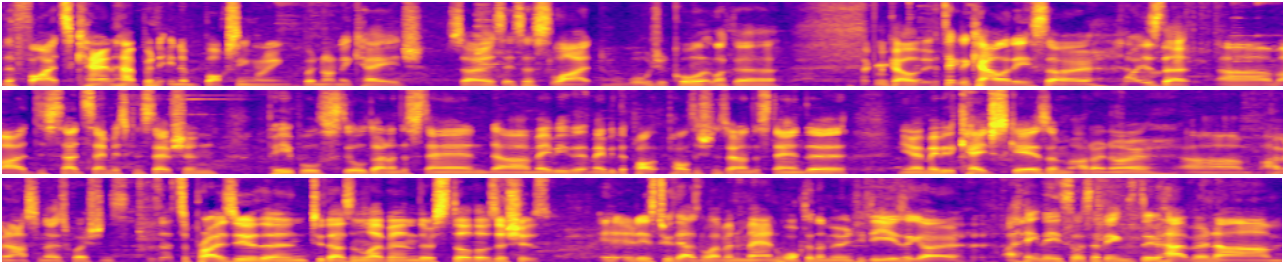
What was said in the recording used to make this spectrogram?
the fights can happen in a boxing ring, but not in a cage. So it's, it's a slight, what would you call it, like a technicality. A technicality. So why is that? Um, I just had same misconception. People still don't understand. Uh, maybe that maybe the politicians don't understand the, you know, maybe the cage scares them. I don't know. Um, I haven't asked them those questions. Does that surprise you that in 2011 there's still those issues? it, it is 2011. Man walked on the moon 50 years ago. I think these sorts of things do happen. Um,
